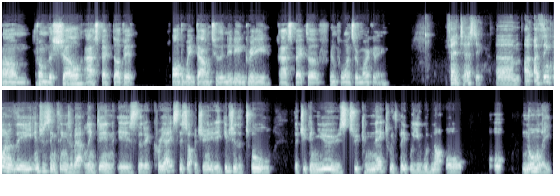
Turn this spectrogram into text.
um, from the shell aspect of it all the way down to the nitty and gritty aspect of influencer marketing. Fantastic. Um, I, I, think one of the interesting things about LinkedIn is that it creates this opportunity. It gives you the tool that you can use to connect with people you would not all, all normally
